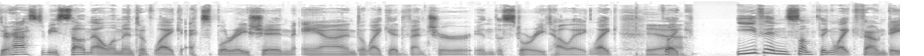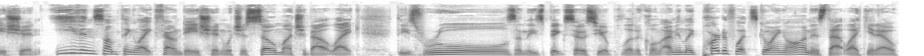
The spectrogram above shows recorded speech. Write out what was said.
there has to be some element of like exploration and like adventure in the storytelling. Like yeah. like even something like foundation even something like foundation which is so much about like these rules and these big socio-political i mean like part of what's going on is that like you know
